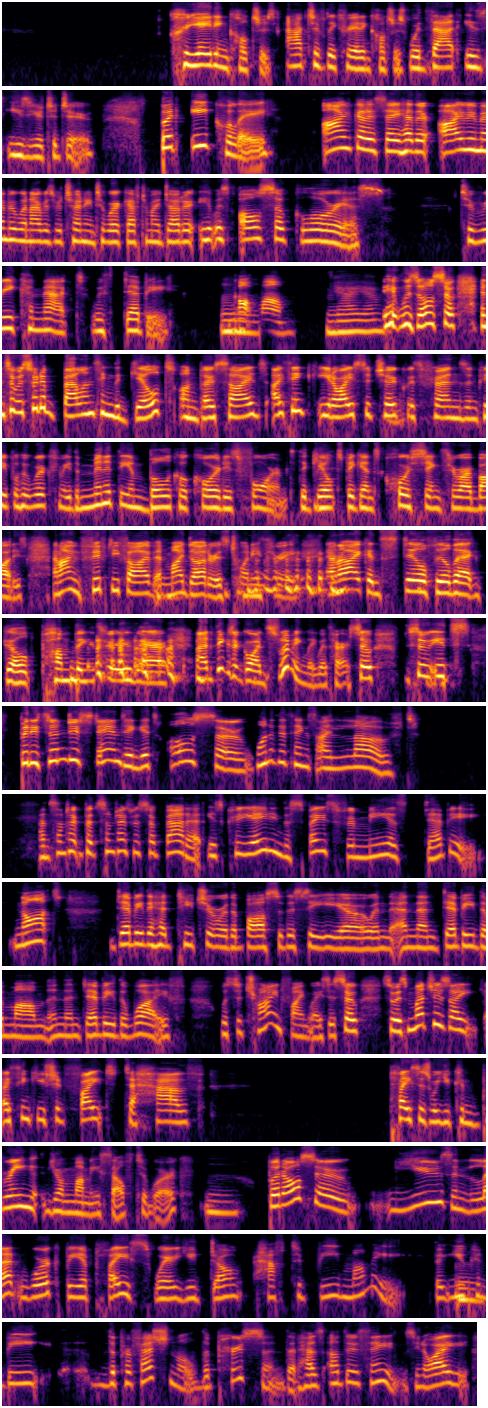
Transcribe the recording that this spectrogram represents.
creating cultures, actively creating cultures where that is easier to do. But equally, I've got to say, Heather, I remember when I was returning to work after my daughter, it was also glorious to reconnect with Debbie, mm-hmm. not mom. Yeah, yeah. It was also, and so it's sort of balancing the guilt on both sides. I think, you know, I used to joke with friends and people who work for me the minute the umbilical cord is formed, the guilt begins coursing through our bodies. And I'm 55 and my daughter is 23, and I can still feel that guilt pumping through there. and things are going swimmingly with her. So, so mm. it's, but it's understanding. It's also one of the things I loved and sometimes but sometimes we're so bad at is creating the space for me as debbie not debbie the head teacher or the boss or the ceo and and then debbie the mom and then debbie the wife was to try and find ways so so as much as i i think you should fight to have places where you can bring your mummy self to work mm. but also use and let work be a place where you don't have to be mummy that you mm. can be the professional the person that has other things you know i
